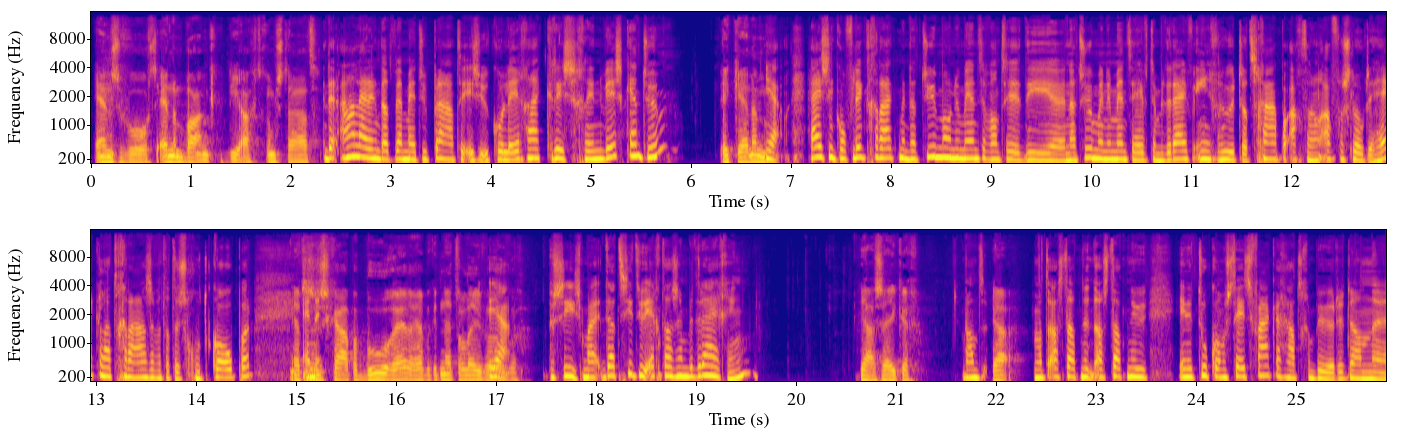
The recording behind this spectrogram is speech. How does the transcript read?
enzovoort. En een bank die achter hem staat. De aanleiding dat wij met u praten is uw collega Chris Grinwis. Kent u hem? Ik ken hem. Ja, hij is in conflict geraakt met natuurmonumenten... want eh, die uh, natuurmonumenten heeft een bedrijf ingehuurd... dat schapen achter een afgesloten hek laat grazen, want dat is goedkoper. Ja, het is en, een schapenboer, hè? daar heb ik het net al even ja, over. precies. Maar dat ziet u echt als een bedreiging? Ja, zeker. Want, ja. want als, dat, als dat nu in de toekomst steeds vaker gaat gebeuren... dan, uh,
